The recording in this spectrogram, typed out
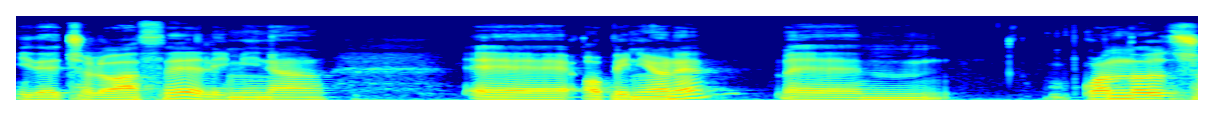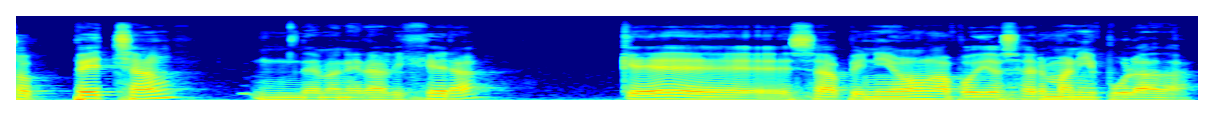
y de hecho lo hace, elimina opiniones cuando sospechan de manera ligera que esa opinión ha podido ser manipulada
